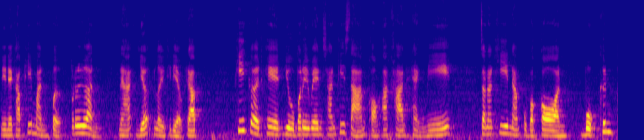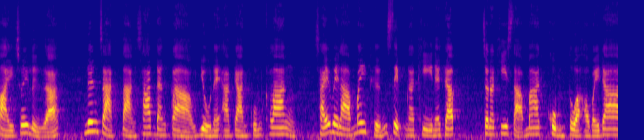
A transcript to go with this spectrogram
นี่นะครับที่มันเปิดเปื้อนนะเยอะเลยทีเดียวครับ ที่เกิดเหตุอยู่บริเวณชั้นที่ 3 ของอาคารแห่งนี้ เจ้าหน้าที่นำอุปกรณ์บุกขึ้นไปช่วยเหลือ เนื่องจากต่างชาติดังกล่าวอยู่ในอาการคุ้มคลั่ง ใช้เวลาไม่ถึง 10 นาทีนะครับ เจ้าหน้าที่สามารถคุมตัวเอาไว้ได้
